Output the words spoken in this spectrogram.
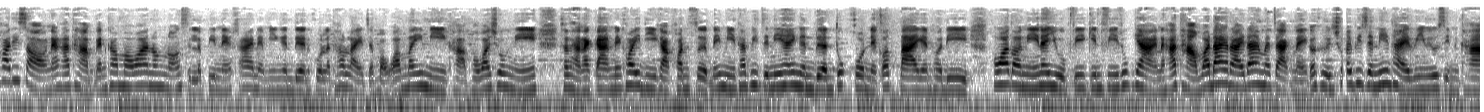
ข้อที่ 2 นะคะ ถามกันเข้ามาว่าน้องๆศิลปินในค่ายเนี่ยมีเงินเดือนคนละเท่าไหร่จะบอกว่าไม่มีค่ะ เพราะว่าช่วงนี้สถานการณ์ไม่ค่อยดีค่ะ คอนเสิร์ตไม่มีถ้าพี่เจนนี่ให้เงินเดือนทุกคนเนี่ยก็ตายกันพอดี เพราะว่าตอนนี้เนี่ยอยู่ฟรีกินฟรีทุกอย่างนะคะ ถามว่าได้รายได้มาจากไหนก็คือช่วยพี่เจนนี่ถ่ายรีวิวสินค้า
